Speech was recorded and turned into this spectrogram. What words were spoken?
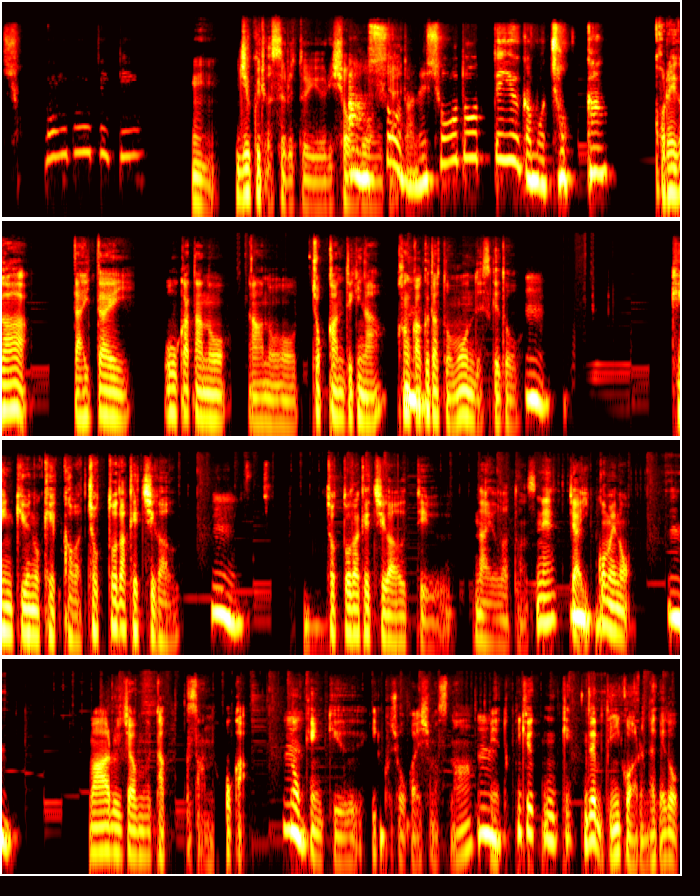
衝動的？うん。熟慮するというより衝動みあ、たいな。そうだね。衝動っていうか、もう直感。これが、大体、大方の、あの、直感的な感覚だと思うんですけど、うん。研究の結果はちょっとだけ違う。うん。ちょっとだけ違うっていう内容だったんですね。じゃあうん1個目の、うん。マールジャムタックさんの他うん。の研究1個紹介しますな。うんえっ、と、研究け全部で2個あるんだけど、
